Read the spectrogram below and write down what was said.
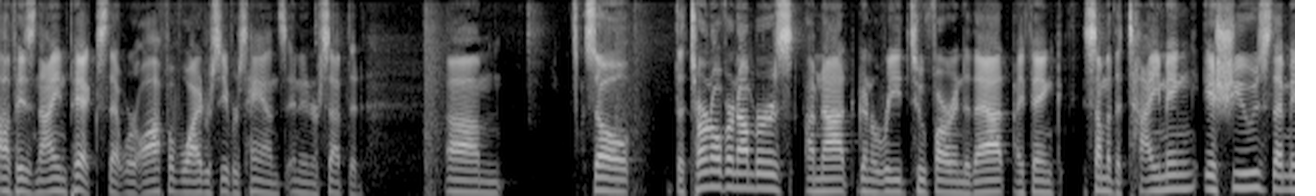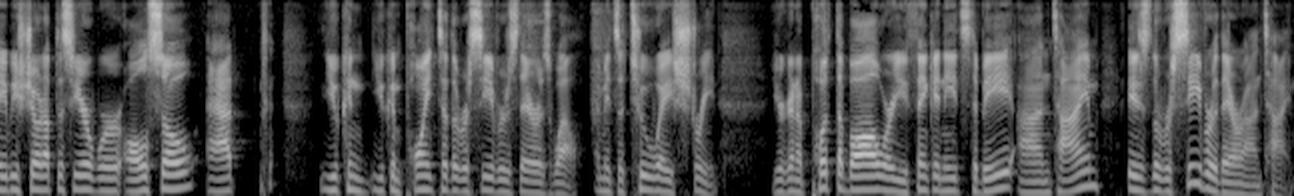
of his nine picks that were off of wide receivers' hands and intercepted. Um, so the turnover numbers, I'm not going to read too far into that. I think some of the timing issues that maybe showed up this year were also at you can you can point to the receivers there as well. I mean, it's a two-way street. You're going to put the ball where you think it needs to be on time. Is the receiver there on time?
